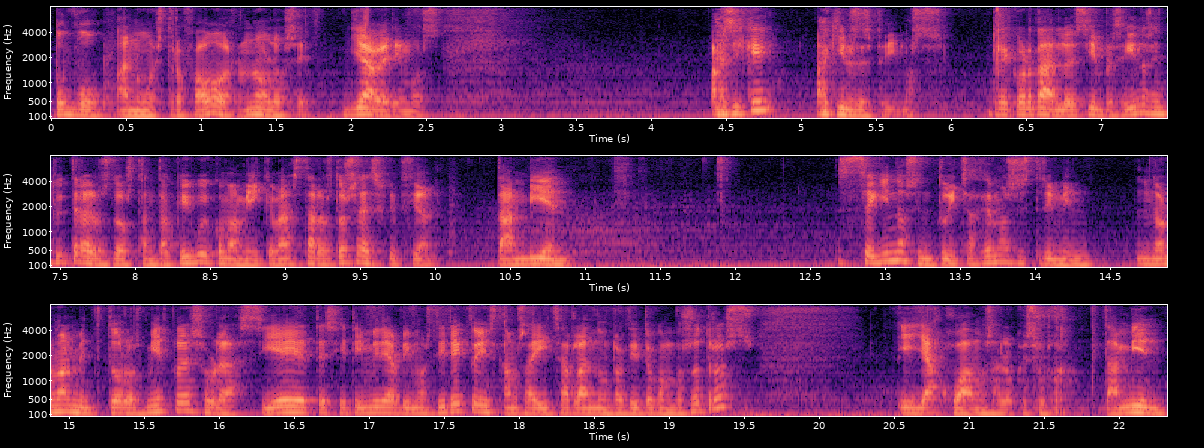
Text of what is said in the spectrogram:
todo a nuestro favor. No lo sé. Ya veremos. Así que aquí nos despedimos. Recordad lo de siempre, seguidnos en Twitter a los dos, tanto a Kiwi como a mí, que van a estar los dos en la descripción. También, seguidnos en Twitch, hacemos streaming normalmente todos los miércoles sobre las 7, 7 y media abrimos directo y estamos ahí charlando un ratito con vosotros. Y ya jugamos a lo que surja. También,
